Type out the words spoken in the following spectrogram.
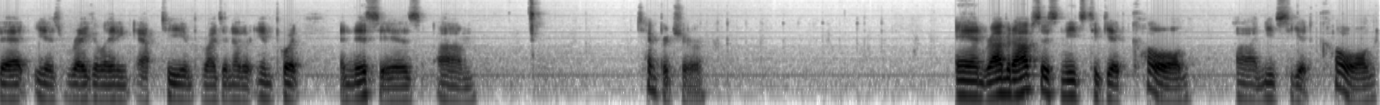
that is regulating FT and provides another input. And this is um, temperature. And Arabidopsis needs to get cold, uh, needs to get cold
